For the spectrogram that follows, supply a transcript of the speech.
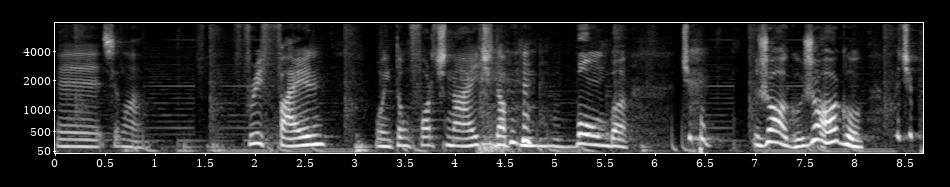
é, sei lá, Free Fire ou então Fortnite da bomba. Tipo, jogo, jogo. Mas, tipo,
